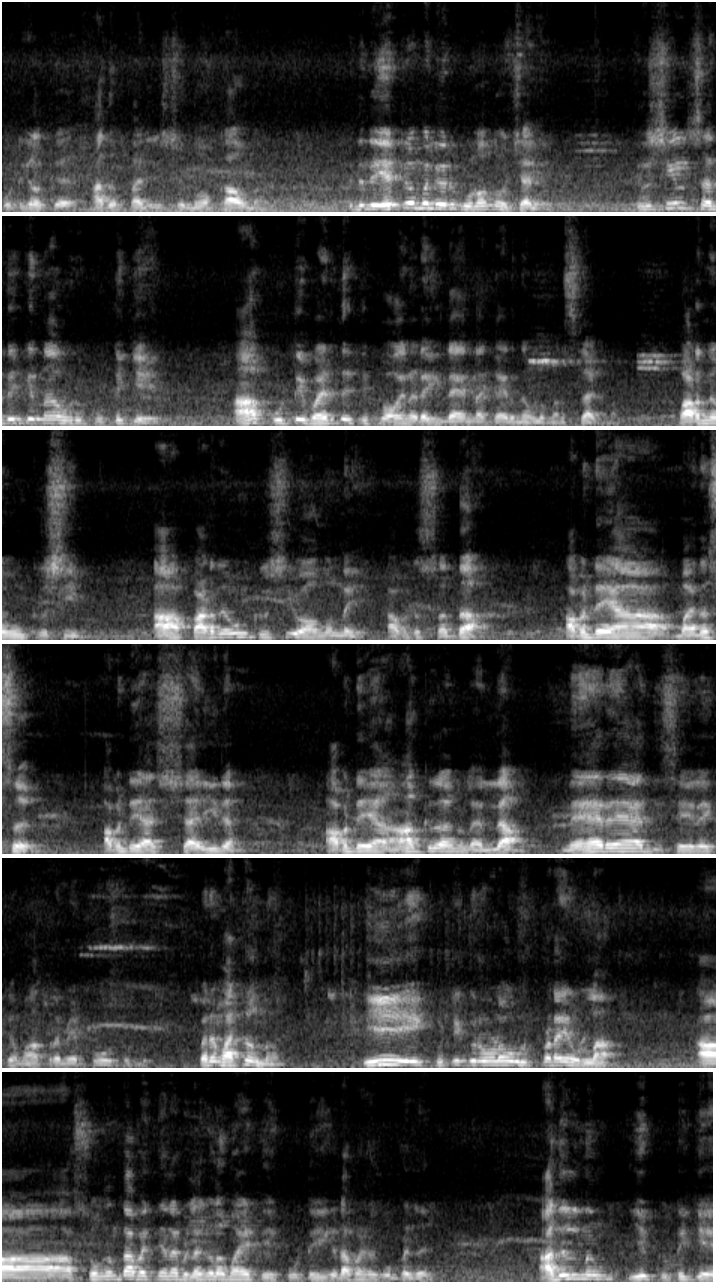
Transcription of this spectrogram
കുട്ടികൾക്ക് അത് പരീക്ഷിച്ച് നോക്കാവുന്നതാണ്. ഇതിന്റെ ഏറ്റവും വലിയൊരു ഗുണം എന്ന് വെച്ചാൽ കൃഷിയിൽ ശ്രദ്ധിക്കുന്ന ഒരു കുട്ടിക്ക് ആ കുട്ടി വഴിതെറ്റി പോകാനിടയില്ല എന്ന കാര്യം നമ്മൾ മനസ്സിലാക്കണം. പഠനവും കൃഷിയും. ആ പഠനവും കൃഷിയും ആവുന്നുണ്ടേ അവന്റെ ശ്രദ്ധ അവന്റെ ആ മനസ്സ് അവന്റെ ആ ശരീരം അവന്റെ ആ ആഗ്രഹങ്ങളെല്ലാം ആ ദിശയിലേക്ക് മാത്രമേ പോകത്തുള്ളൂ. പിന്നെ മറ്റൊന്ന് ഈ കുറ്റിക്കുരുള ഉൾപ്പെടെയുള്ള ആ, സുഗന്ധവ്യഞ്ജന വിളകളുമായിട്ട് ഈ കുട്ടി ഇടപഴകുമ്പോൾ അതിൽ നിന്നും ഈ കുട്ടിക്ക്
